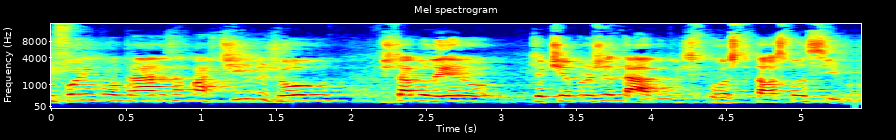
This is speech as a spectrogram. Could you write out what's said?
que foram encontradas a partir do jogo de tabuleiro que eu tinha projetado, o Hospital Expansivo.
